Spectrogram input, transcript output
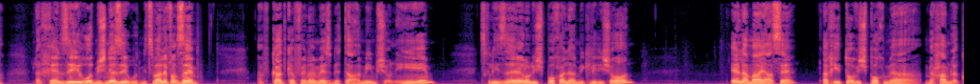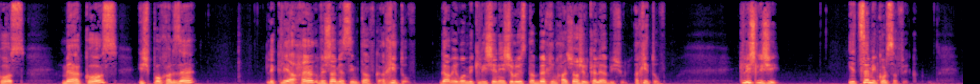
לכן זהירות משנה זהירות, מצווה לפרסם. אבקת קפה נמס בטעמים שונים, צריך להיזהר לא לשפוך עליה מכלי ראשון, אלא מה יעשה? הכי טוב ישפוך מהחם לכוס, מהכוס ישפוך על זה לכלי אחר ושם ישים האבקה, הכי טוב. גם יראו מכלי שני שלא יסתבך עם חשש של קלי הבישול, הכי טוב. כלי שלישי, יצא מכל ספק.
